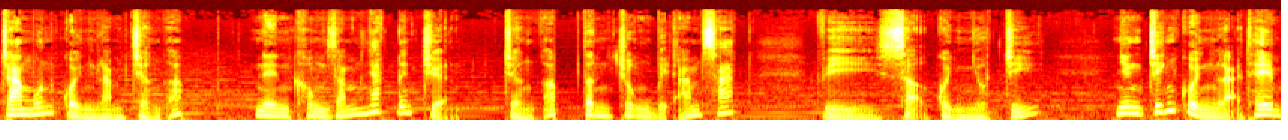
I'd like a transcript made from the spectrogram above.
Cha muốn Quỳnh làm trưởng ấp nên không dám nhắc đến chuyện trưởng ấp Tân Trung bị ám sát vì sợ Quỳnh nhụt chí. Nhưng chính Quỳnh lại thêm.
